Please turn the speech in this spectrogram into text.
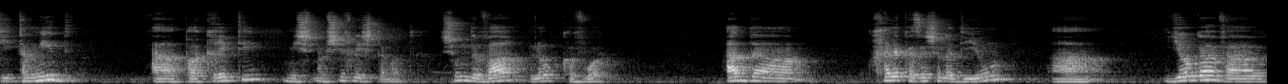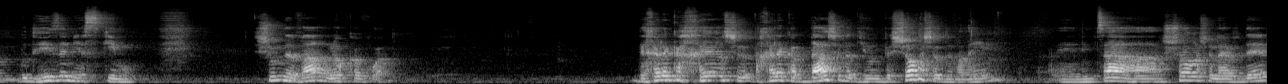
כי תמיד הפרקריטי ממשיך להשתנות. שום דבר לא קבוע. עד החלק הזה של הדיון, היוגה והבודהיזם יסכימו. שום דבר לא קבוע. בחלק אחר, בחלק הבא של הדיון, בשורש הדברים, נמצא השורש של ההבדל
